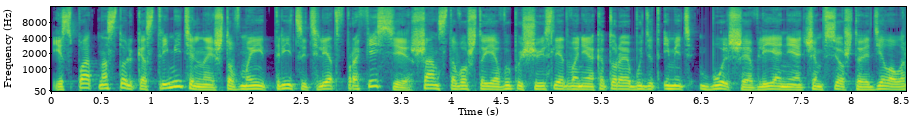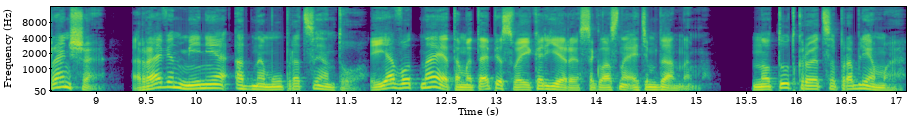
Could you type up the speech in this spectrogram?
И спад настолько стремительный, что в мои 30 лет в профессии шанс того, что я выпущу исследование, которое будет иметь большее влияние, чем все, что я делал раньше, равен менее 1%. Я вот на этом этапе своей карьеры, согласно этим данным. Но тут кроется проблема.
